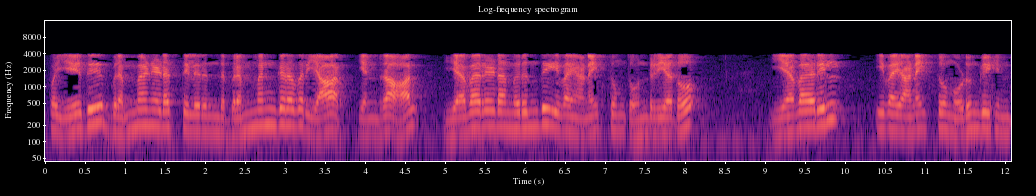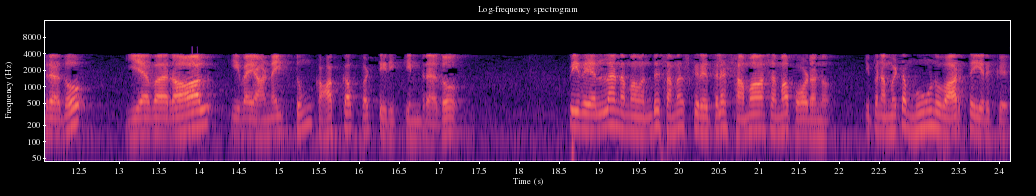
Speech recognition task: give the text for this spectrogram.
இப்ப எது பிரம்மனிடத்திலிருந்து பிரம்மன்கிறவர் யார் என்றால் எவரிடமிருந்து இவை அனைத்தும் தோன்றியதோ எவரில் இவை அனைத்தும் ஒடுங்குகின்றதோ எவரால் இவை அனைத்தும் காக்கப்பட்டிருக்கின்றதோ. இதையெல்லாம் நம்ம வந்து சமஸ்கிருதத்துல சமாசமா போடணும். இப்ப நம்மகிட்ட மூணு வார்த்தை இருக்கு.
